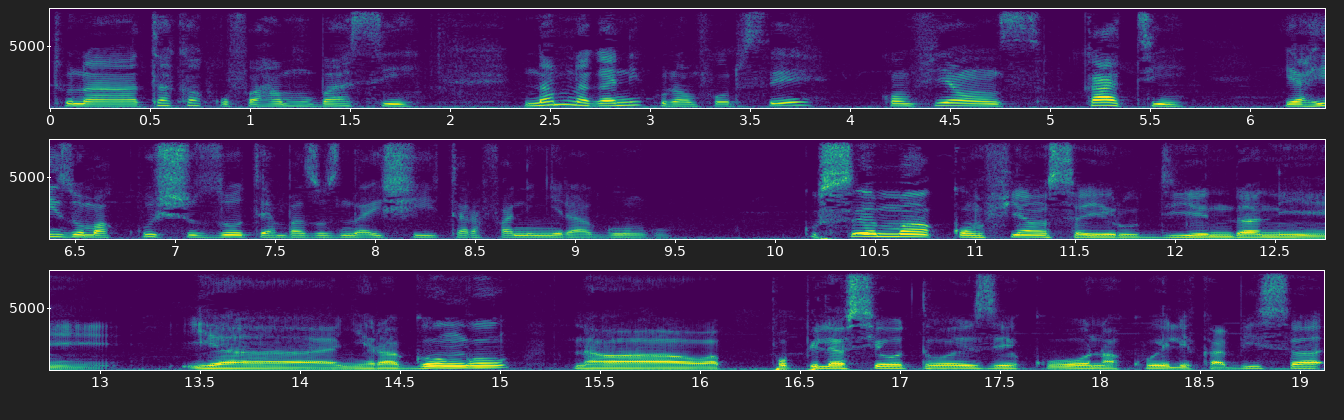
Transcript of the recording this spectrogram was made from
Tunataka kufahamu basi namna gani kurenforce confiance kati ya hizo makushu zote ambazo zinaishi tarafani Nyiragongo. kusema confiance irudie ndani ya Nyiragongo na wa population tuweze kuona kweli kabisa,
